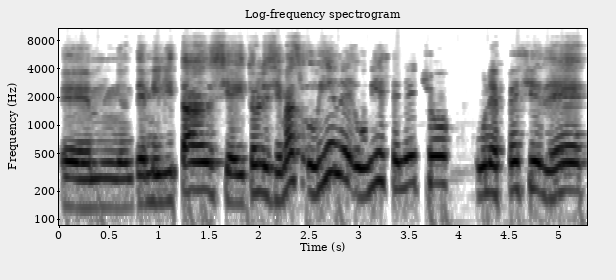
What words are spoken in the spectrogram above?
em, de militancia y todo y demás, hubiesen hecho una especie de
